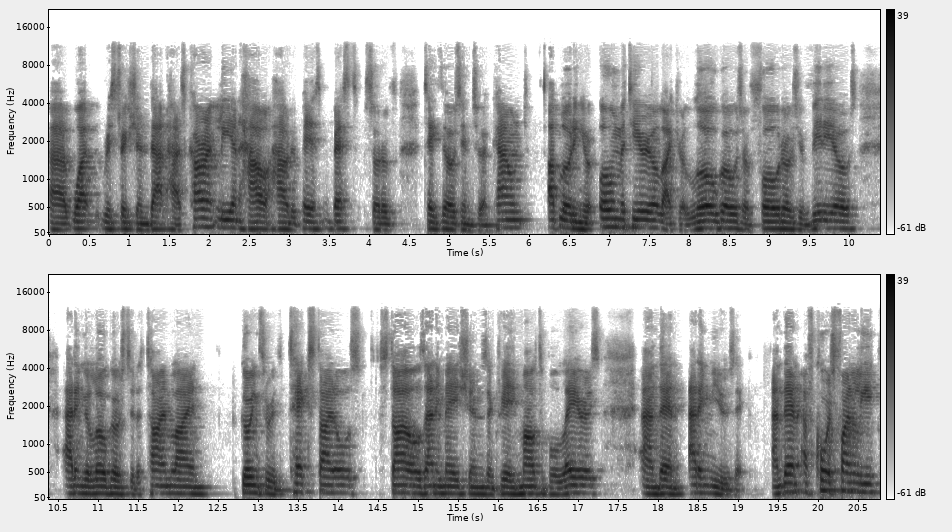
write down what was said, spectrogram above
uh, what restriction that has currently and how, how to best, best sort of take those into account. Uploading your own material like your logos or photos, your videos, adding your logos to the timeline, going through the text titles, styles, animations, and creating multiple layers, and then adding music. And then, of course, finally,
